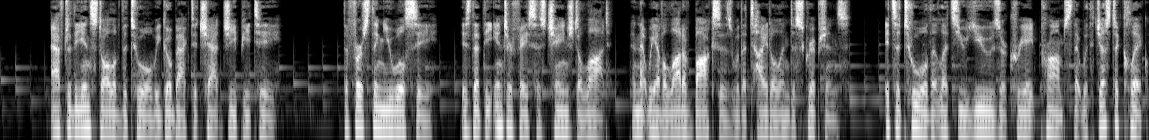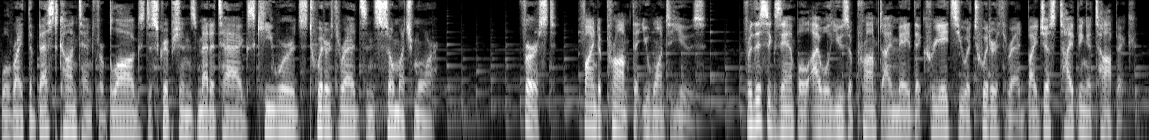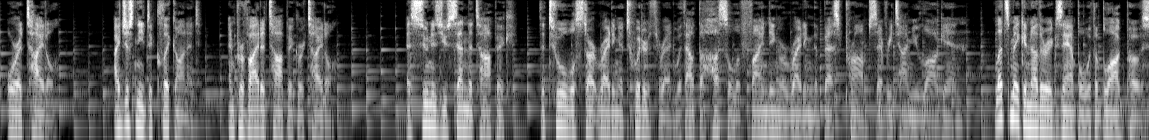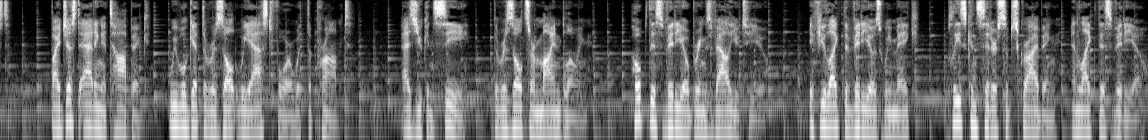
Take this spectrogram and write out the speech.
After the install of the tool, we go back to ChatGPT. The first thing you will see is that the interface has changed a lot and that we have a lot of boxes with a title and descriptions. It's a tool that lets you use or create prompts that with just a click will write the best content for blogs, descriptions, meta tags, keywords, Twitter threads, and so much more. First, find a prompt that you want to use. For this example, I will use a prompt I made that creates you a Twitter thread by just typing a topic or a title. I just need to click on it and provide a topic or title. As soon as you send the topic, the tool will start writing a Twitter thread without the hustle of finding or writing the best prompts every time you log in. Let's make another example with a blog post. By just adding a topic, we will get the result we asked for with the prompt. As you can see, the results are mind-blowing. Hope this video brings value to you. If you like the videos we make, please consider subscribing and like this video.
